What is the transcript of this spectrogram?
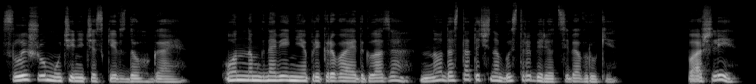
Слышу мученический вздох Гая. Он на мгновение прикрывает глаза, но достаточно быстро берет себя в руки. «Пошли», —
